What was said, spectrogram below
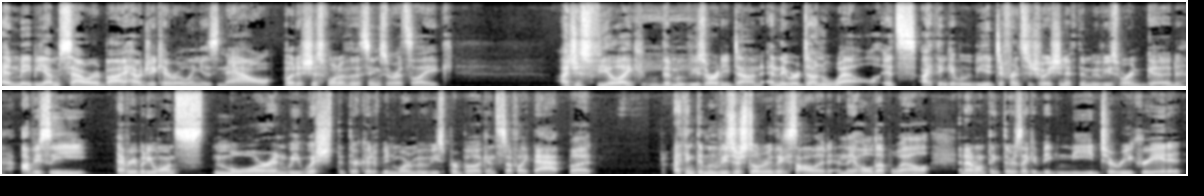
and maybe I'm soured by how J.K. Rowling is now, but it's just one of those things where it's like I just feel like the movie's already done and they were done well. It's I think it would be a different situation if the movies weren't good. Obviously everybody wants more and we wish that there could have been more movies per book and stuff like that, but I think the movies are still really solid and they hold up well and I don't think there's like a big need to recreate it.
